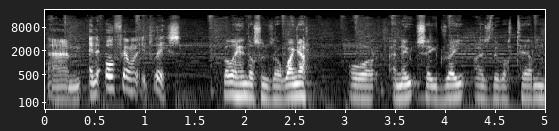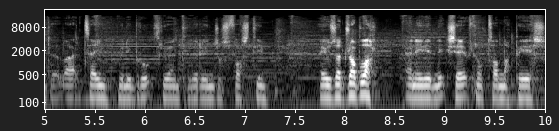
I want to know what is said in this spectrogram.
um, and it all fell into place. Willie Henderson was a winger, or an outside right as they were termed at that time when he broke through into the Rangers first team. He was a dribbler and he had an exceptional turn of pace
